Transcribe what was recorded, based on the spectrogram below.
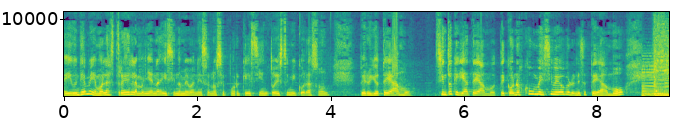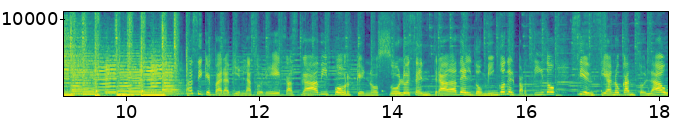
Y un día me llamó a las 3 de la mañana diciéndome, Vanessa, no sé por qué siento esto en mi corazón, pero yo te amo. Siento que ya te amo. Te conozco un mes y medio, pero en ese te amo. Así que para bien las orejas, Gaby, porque no solo esa entrada del domingo del partido Cienciano Cantolao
